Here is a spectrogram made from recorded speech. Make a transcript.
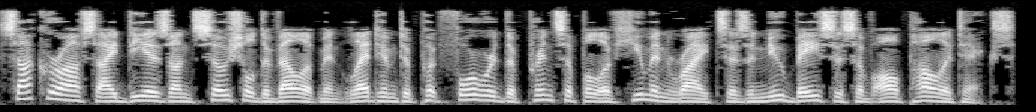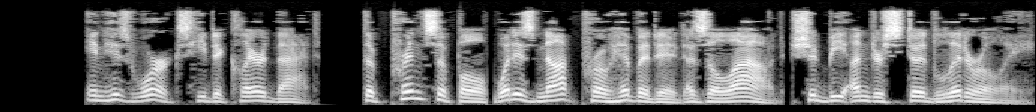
Sakharov's ideas on social development led him to put forward the principle of human rights as a new basis of all politics. In his works he declared that, "...the principle what is not prohibited is allowed should be understood literally."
